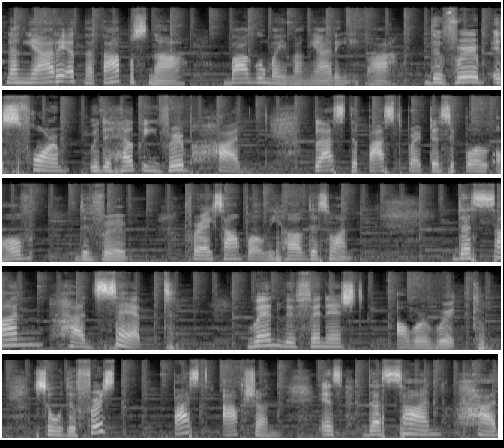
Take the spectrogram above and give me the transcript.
nangyari at natapos na bago may mangyaring iba. The verb is formed with the helping verb had plus the past participle of the verb. For example, we have this one. The sun had set when we finished our work. So the first past action is the sun had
